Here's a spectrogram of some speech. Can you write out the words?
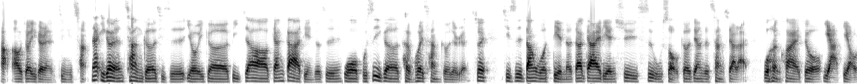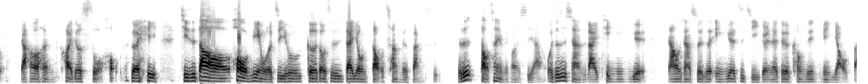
好，然后我就一个人进去唱。那一个人唱歌其实有一个比较尴尬的点，就是我不是一个很会唱歌的人，所以其实当我点了大概连续四五首歌这样子唱下来，我很快就哑掉了。然后很快就锁喉了，所以其实到后面我几乎歌都是在用倒唱的方式，可是倒唱也没关系啊，我就是想来听音乐，然后我想随着音乐自己一个人在这个空间里面摇摆。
